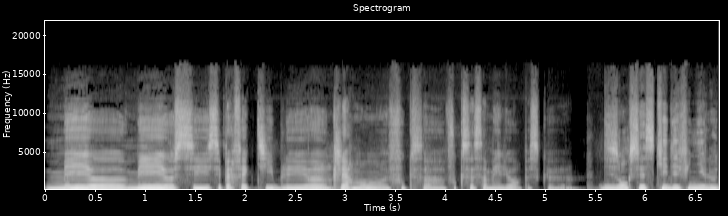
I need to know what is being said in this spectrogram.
Mais euh, mais euh, c'est perfectible et euh, mm. clairement il faut que ça faut que ça s'améliore parce que disons que c'est ce qui définit le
